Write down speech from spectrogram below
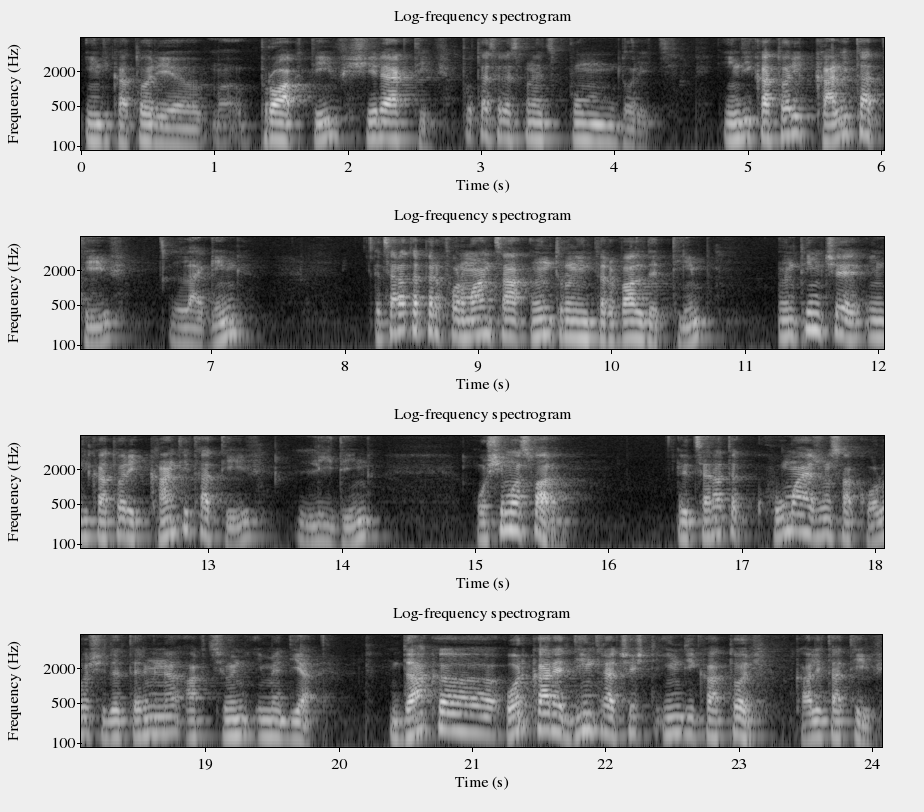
indicatori uh, proactivi și reactivi. Puteți să le spuneți cum doriți. Indicatorii calitativi, lagging, îți arată performanța într-un interval de timp, în timp ce indicatorii cantitativi, leading, o și măsoară. Îți arată cum ai ajuns acolo și determină acțiuni imediate. Dacă oricare dintre acești indicatori calitativi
